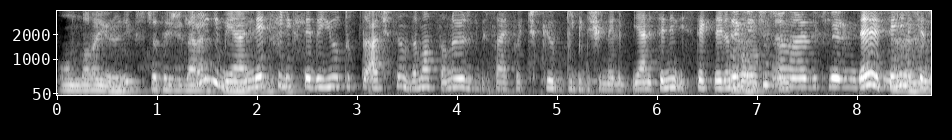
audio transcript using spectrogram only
onlara yönelik stratejiler Şey gibi yani. Netflix'te de YouTube'da açtığın zaman sana özgü bir sayfa çıkıyor gibi düşünelim. Yani senin isteklerin Senin doğrultusunda. için önerdiklerimiz. Evet senin Evet. için.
